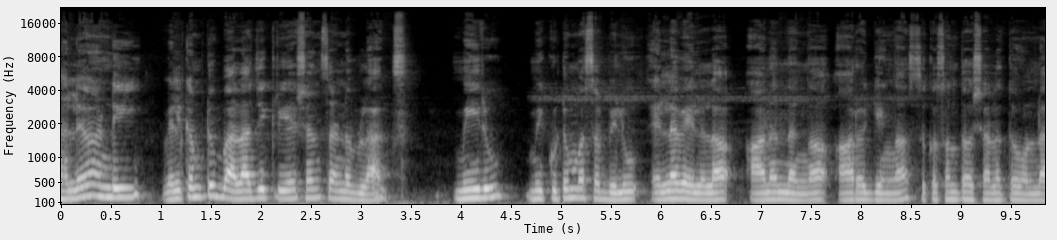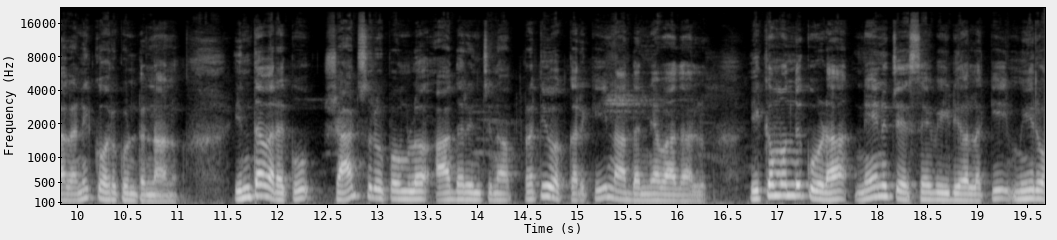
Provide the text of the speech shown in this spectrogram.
హలో అండి welcome to Balaji creations and blogs మీరు మీ కుటుంబ సభ్యులు ఎల్లవేళలా ఆనందంగా ఆరోగ్యంగా సుఖ సంతోషాలతో ఉండాలని కోరుకుంటున్నాను. ఇంతవరకు షార్ట్స్ రూపంలో ఆదరించిన ప్రతి ఒక్కరికి నా ధన్యవాదాలు. ఇక ముందు కూడా నేను చేసే వీడియోలకి మీరు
